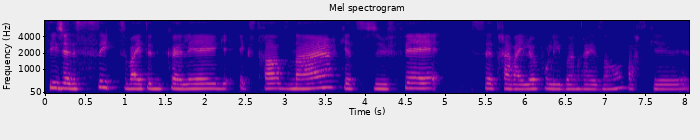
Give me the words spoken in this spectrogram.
tu sais, je sais que tu vas être une collègue extraordinaire, que tu fais ce travail-là pour les bonnes raisons, parce que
